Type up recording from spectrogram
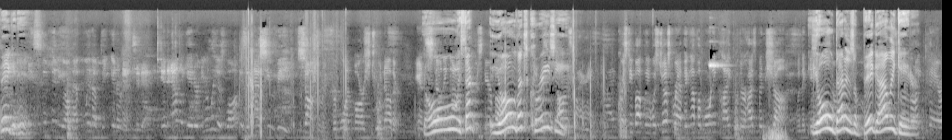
big it is. The video that lit up the internet today. An alligator nearly as long as an SUV sauntering from one marsh to another. And Yo, is that yo? That's crazy. Christy Buckley was just wrapping up a morning hike with her husband Sean when the gator Yo, that is a big alligator. right there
